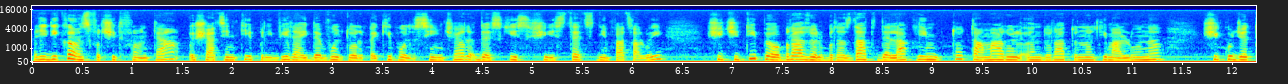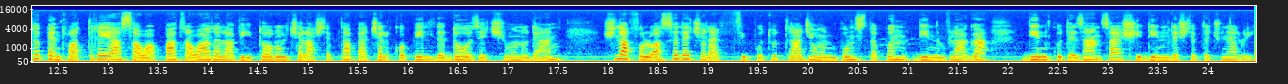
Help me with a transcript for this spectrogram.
Ridică în sfârșit fruntea, își aținti privirea de vultur pe chipul sincer, deschis și isteț din fața lui și citi pe obrazul brăzdat de lacrimi tot amarul îndurat în ultima lună și cugetă pentru a treia sau a patra oară la viitorul ce l-aștepta pe acel copil de 21 de ani și la foloasele ce l-ar fi putut trage un bun stăpân din vlaga, din cutezanța și din deșteptăciunea lui.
